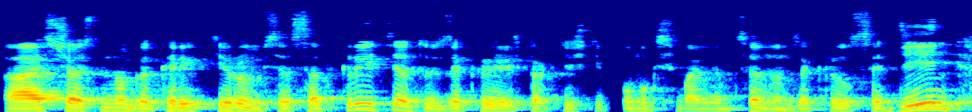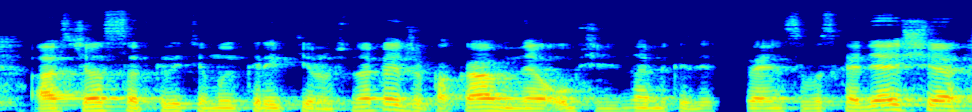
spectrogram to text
а, сейчас немного корректируемся с открытия, то есть закрылись практически по максимальным ценам, закрылся день, а сейчас с открытием мы корректируемся. Но опять же, пока общая динамика здесь сохраняется восходящая,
